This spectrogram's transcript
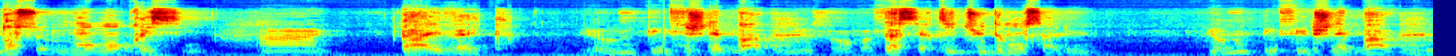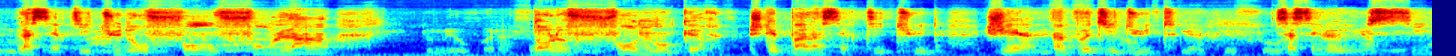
dans ce moment précis. Ah, évêque, je n'ai pas la certitude de mon salut. Je n'ai pas la certitude au fond, au fond là, dans le fond de mon cœur, je n'ai pas la certitude. J'ai un, petit doute. Ça, c'est le signe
